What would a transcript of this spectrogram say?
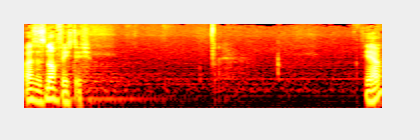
Was ist noch wichtig? Ja?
